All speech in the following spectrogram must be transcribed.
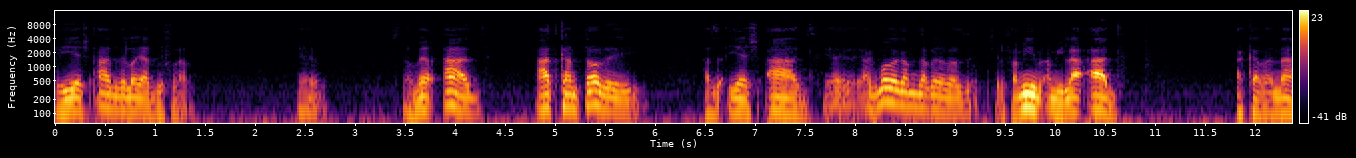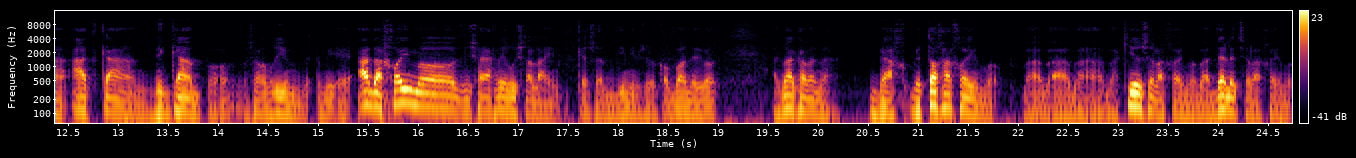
ויש עד ולא יד בכלל. כשאתה אומר עד, עד כאן טוב, אז יש עד. הגמורה גם מדברת על זה, שלפעמים המילה עד הכוונה עד כאן וגם פה, למשל אומרים, עד החוימו זה שייך לירושלים, קשר לדינים של קורבן, אז מה הכוונה? בתוך החוימו, בקיר של החוימו, בדלת של החוימו,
